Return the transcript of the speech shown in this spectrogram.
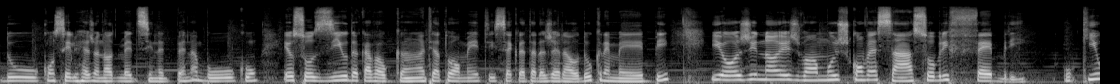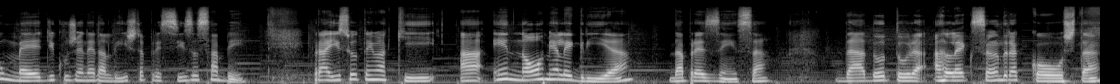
do Conselho Regional de Medicina de Pernambuco. Eu sou Zilda Cavalcante, atualmente secretária-geral do CREMEP, e hoje nós vamos conversar sobre febre, o que o médico generalista precisa saber. Para isso eu tenho aqui a enorme alegria da presença da doutora Alexandra Costa,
